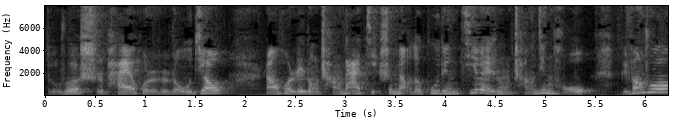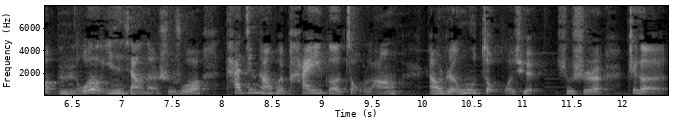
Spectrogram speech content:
比如说实拍或者是柔焦。然后或者这种长达几十秒的固定机位的这种长镜头，比方说，嗯，我有印象的是说，他经常会拍一个走廊，然后人物走过去，就是这个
